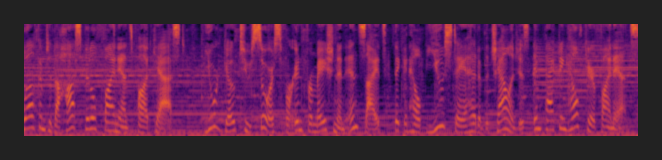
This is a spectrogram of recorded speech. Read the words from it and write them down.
Welcome to the Hospital Finance Podcast, your go to source for information and insights that can help you stay ahead of the challenges impacting healthcare finance.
